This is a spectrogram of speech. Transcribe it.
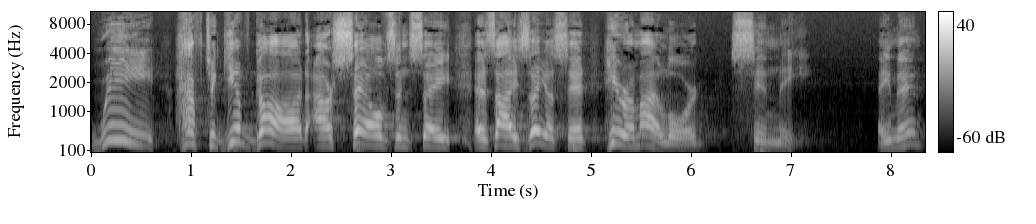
We have to give God ourselves and say, as Isaiah said, Here am I, Lord, send me. Amen?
